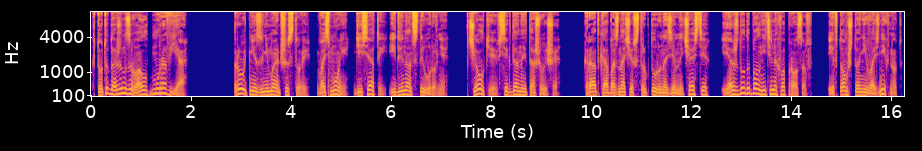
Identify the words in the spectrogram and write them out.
Кто-то даже называл муравья. Трутни занимают шестой, восьмой, десятый и двенадцатый уровни. Пчелки всегда на этаж выше. Кратко обозначив структуру наземной части, я жду дополнительных вопросов. И в том, что они возникнут,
